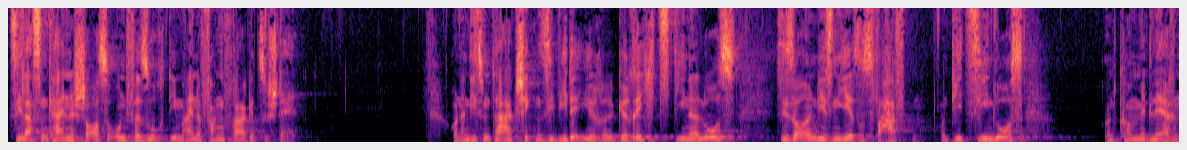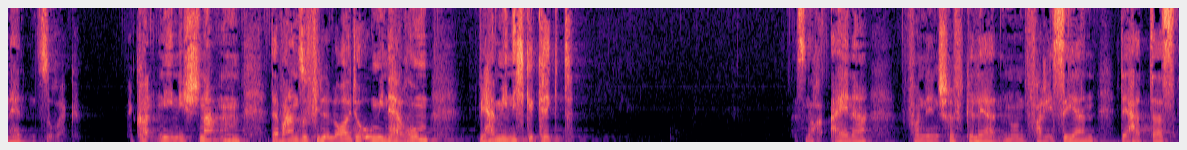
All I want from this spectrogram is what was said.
Sie lassen keine Chance unversucht, ihm eine Fangfrage zu stellen. Und an diesem Tag schicken sie wieder ihre Gerichtsdiener los. Sie sollen diesen Jesus verhaften. Und die ziehen los und kommen mit leeren Händen zurück. Wir konnten ihn nicht schnappen. Da waren so viele Leute um ihn herum. Wir haben ihn nicht gekriegt. Das ist noch einer von den Schriftgelehrten und Pharisäern, der hat das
